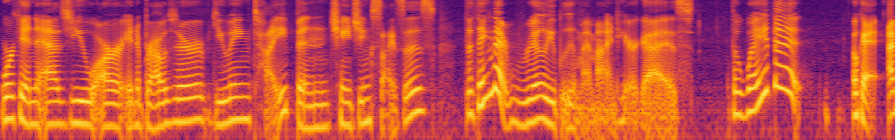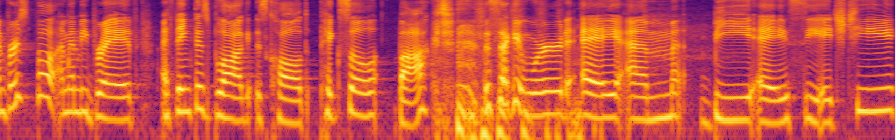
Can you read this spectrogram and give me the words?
working as you are in a browser viewing type and changing sizes. The thing that really blew my mind here guys the way that Okay, I'm first of all, I'm gonna be brave. I think this blog is called Pixel Bacht. the second word, A M B A C H T.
